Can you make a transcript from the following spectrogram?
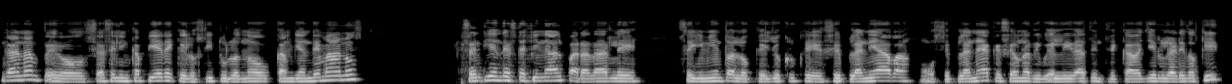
Ganan, pero se hace el hincapié de que los títulos no cambian de manos. Se entiende este final para darle seguimiento a lo que yo creo que se planeaba o se planea que sea una rivalidad entre Caballero y Laredo Kid.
